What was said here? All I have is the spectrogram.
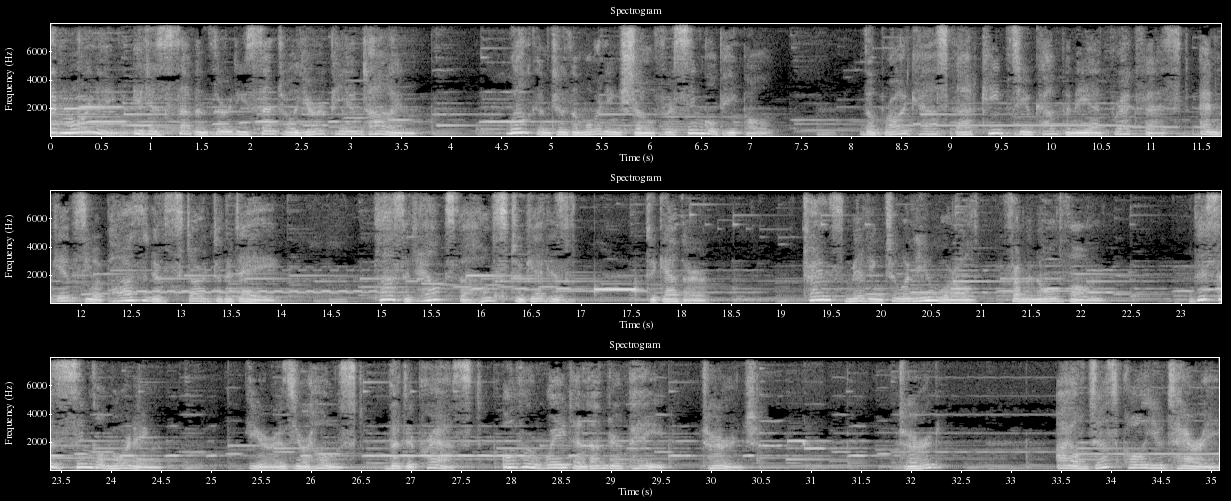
Good morning. It is 7:30 Central European Time. Welcome to the morning show for single people. The broadcast that keeps you company at breakfast and gives you a positive start to the day. Plus it helps the host to get his together. Transmitting to a new world from an old phone. This is Single Morning. Here is your host, the depressed, overweight and underpaid, Turd. Turd? I'll just call you Terry.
